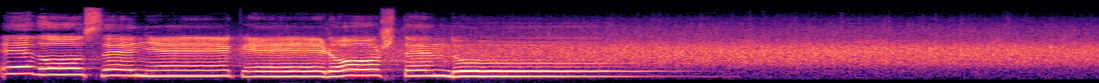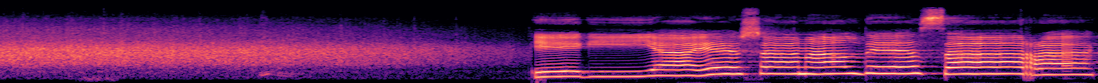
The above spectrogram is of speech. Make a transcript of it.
edo zeinek erosten du. Egia esan alde zarrak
